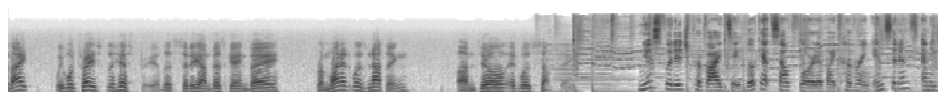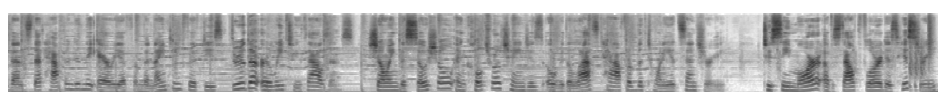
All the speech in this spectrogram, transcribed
Tonight, we will trace the history of this city on Biscayne Bay from when it was nothing until it was something. News footage provides a look at South Florida by covering incidents and events that happened in the area from the 1950s through the early 2000s, showing the social and cultural changes over the last half of the 20th century. To see more of South Florida's history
